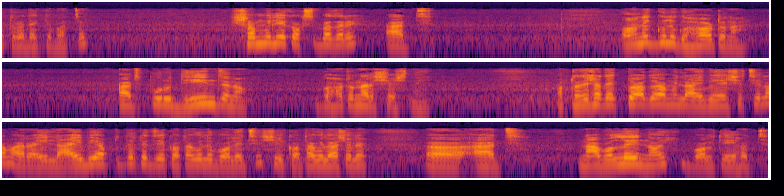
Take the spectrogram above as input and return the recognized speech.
আপনারা দেখতে পাচ্ছেন সব মিলিয়ে কক্সবাজারে আজ অনেকগুলো ঘটনা, আজ পুরো দিন যেন ঘটনার শেষ নেই। আপনাদের সাথে একটু আগে আমি লাইভে এসেছিলাম, আর এই লাইভে আপনাদেরকে যে কথাগুলো বলেছি, সেই কথাগুলো আসলে আজ না বললেই নয়, বলতেই হচ্ছে।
